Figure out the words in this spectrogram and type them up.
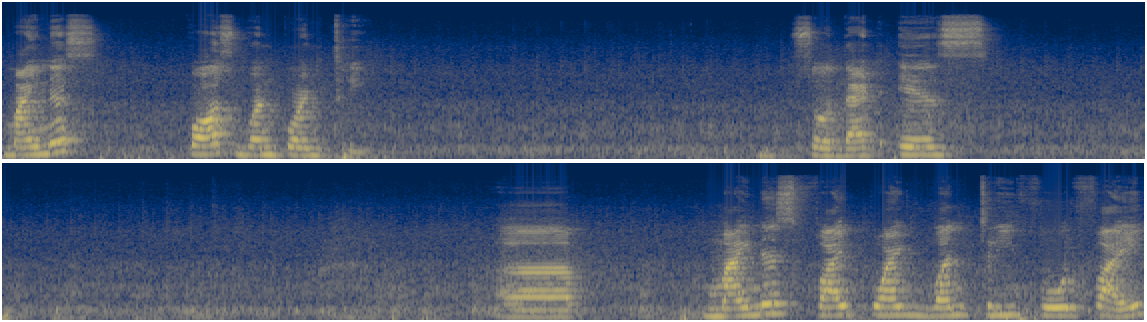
minus cos 1.3 so that is uh, minus 5.1345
